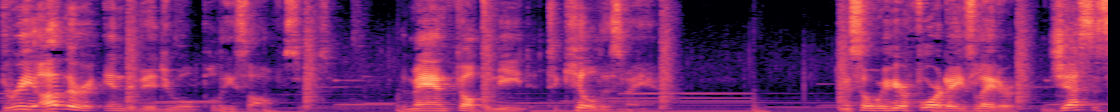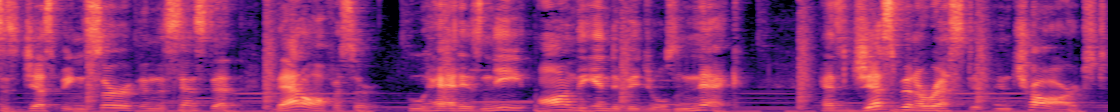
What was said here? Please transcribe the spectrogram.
three other individual police officers. The man felt the need to kill this man. And so we're here four days later. Justice is just being served in the sense that that officer who had his knee on the individual's neck has just been arrested and charged,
